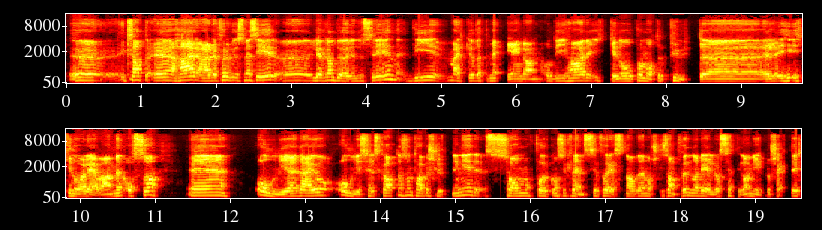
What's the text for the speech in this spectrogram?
Uh, ikke sant? Uh, her er det, for, som jeg sier, uh, Leverandørindustrien de merker jo dette med en gang. Og de har ikke noe på en måte pute, eller ikke noe å leve av. Men også olje, det er jo oljeselskapene som tar beslutninger som får konsekvenser for resten av det norske samfunn når det gjelder å sette i gang nye prosjekter.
